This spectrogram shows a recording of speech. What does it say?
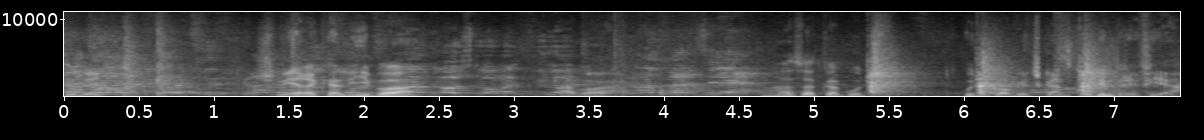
Natürlich schwere Kaliber, aber das hat gar gut, gute Kogic ganz gut im Griff hier.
